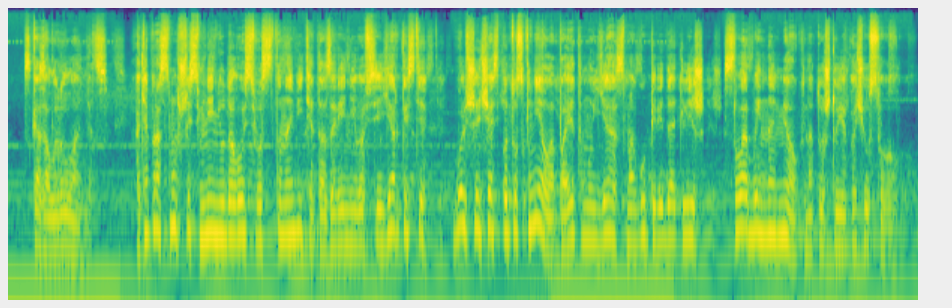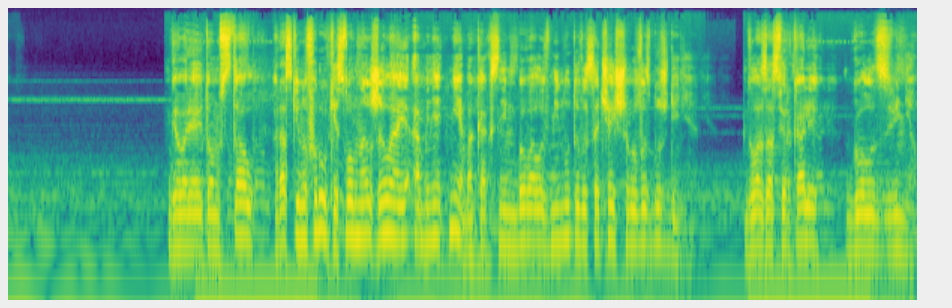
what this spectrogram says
— сказал ирландец. Хотя, проснувшись, мне не удалось восстановить это озарение во всей яркости, большая часть потускнела, поэтому я смогу передать лишь слабый намек на то, что я почувствовал. Говоря это, он встал, раскинув руки, словно желая обнять небо, как с ним бывало в минуты высочайшего возбуждения. Глаза сверкали, голос звенел.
